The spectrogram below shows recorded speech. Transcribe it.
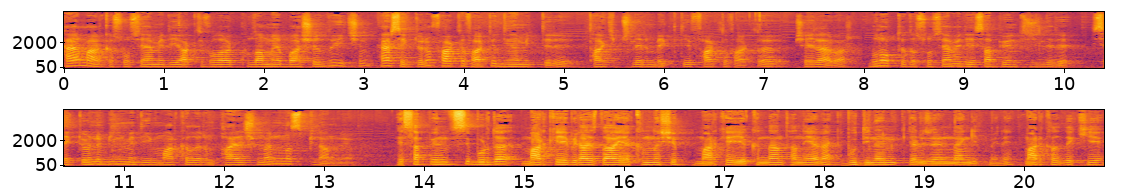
her marka sosyal medyayı aktif olarak kullanmaya başladığı için her sektörün farklı farklı dinamikleri, takipçilerin beklediği farklı farklı şeyler var. Bu noktada sosyal medya hesap yöneticileri sektörünü bilmediği markaların paylaşımlarını nasıl planlıyor? Hesap yöneticisi burada markaya biraz daha yakınlaşıp markayı yakından tanıyarak bu dinamikler üzerinden gitmeli. Markadaki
